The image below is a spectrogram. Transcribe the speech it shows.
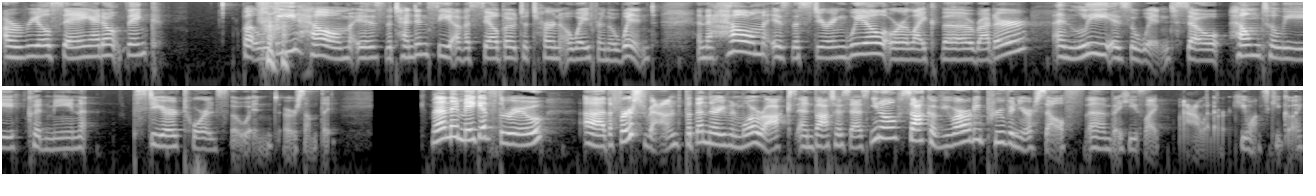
a real saying, I don't think. But lee helm is the tendency of a sailboat to turn away from the wind. And the helm is the steering wheel or like the rudder, and lee is the wind. So helm to lee could mean steer towards the wind or something. And Then they make it through uh, the first round, but then there are even more rocks. And Bato says, You know, Sokka, you've already proven yourself. Um, but he's like, Ah, whatever. He wants to keep going.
